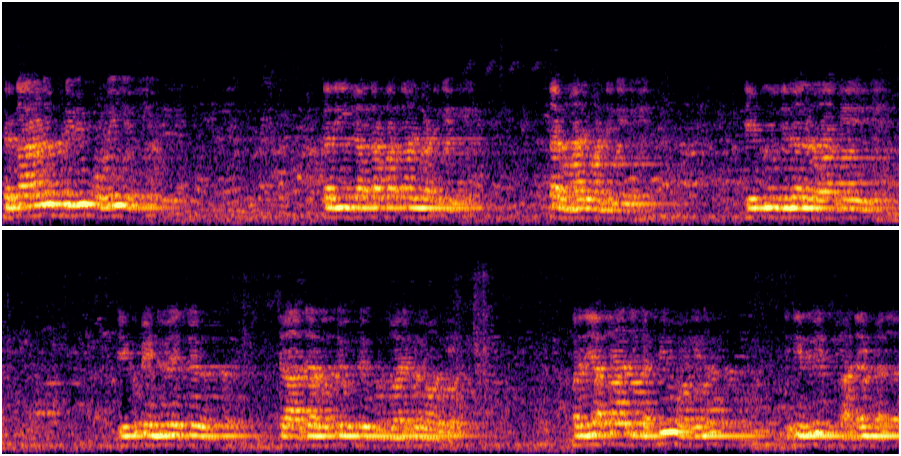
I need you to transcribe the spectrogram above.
ਸਰਕਾਰਾਂ ਨੇ ਪ੍ਰੇਮ ਪਾਉਣੀ ਹੈ ਕਦੀ ਜਾਂਦਾ ਪਾਤਾਂ ਵੰਡ ਕੇ ਧਰਮਾਂ ਨੂੰ ਵੰਡ ਕੇ ਇੱਕ ਦੂਜੇ ਨਾਲ ਲੜਵਾ ਕੇ ਇੱਕ ਪਿੰਡ ਵਿੱਚ ਚਾਰ ਚਾਰ ਉੱਤੇ ਉੱਤੇ ਗੁਰਦੁਆਰੇ ਬਣਾਉਣ ਕੇ ਪਰ ਜੇ ਆਪਾਂ ਅੱਜ ਇਕੱਠੇ ਹੋਵਾਂਗੇ ਨਾ ਤੇ ਇਹਦੇ ਵਿੱਚ ਸਾਡਾ ਹੀ ਫਾਇਦਾ।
